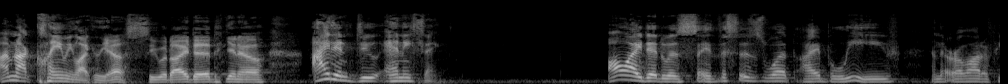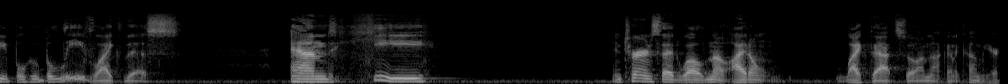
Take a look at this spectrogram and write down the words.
I'm not claiming like, yes, see what I did, you know. I didn't do anything. All I did was say, this is what I believe, and there are a lot of people who believe like this. And he, in turn, said, well, no, I don't like that, so I'm not going to come here.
